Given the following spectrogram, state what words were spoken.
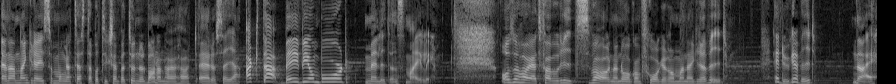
En annan grej som många testar på till exempel tunnelbanan har jag hört är att säga akta, baby on board med en liten smiley. Och så har jag ett favoritsvar när någon frågar om man är gravid. Är du gravid? Nej,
